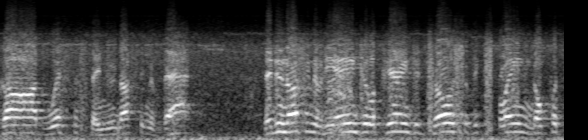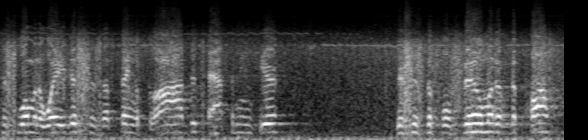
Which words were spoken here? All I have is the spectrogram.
God with us. They knew nothing of that. They knew nothing of the angel appearing to Joseph, explaining, don't put this woman away. This is a thing of God that's happening here. This is the fulfillment of the prophets.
